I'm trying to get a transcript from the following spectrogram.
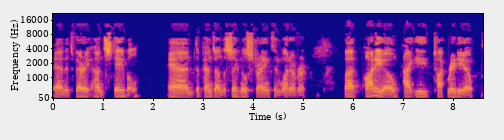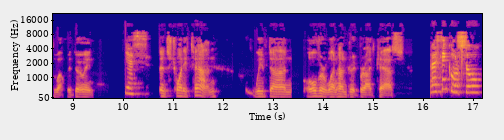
And it's very unstable and depends on the signal strength and whatever. But audio, i.e. talk radio, is what we're doing. Yes. Since 2010, we've done over 100 broadcasts. And I think also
